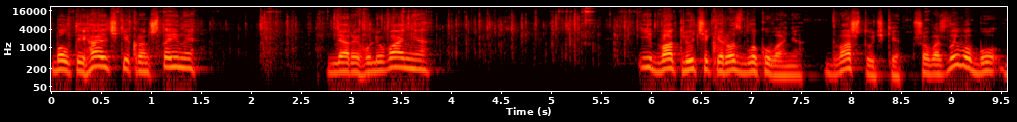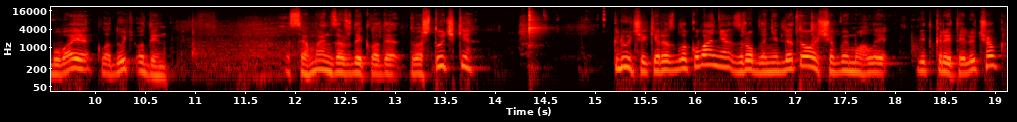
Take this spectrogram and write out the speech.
Болти гаєчки, кронштейни для регулювання. І два ключики розблокування. Два штучки. Що важливо, бо буває, кладуть один. Сегмент завжди кладе два штучки. Ключики розблокування зроблені для того, щоб ви могли відкрити лючок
